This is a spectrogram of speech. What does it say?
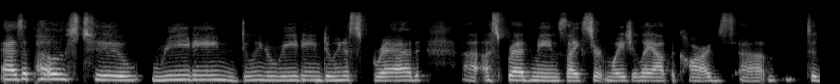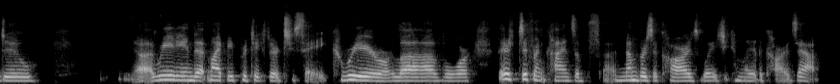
as opposed to reading, doing a reading, doing a spread. Uh, a spread means like certain ways you lay out the cards uh, to do uh, reading that might be particular to say career or love or there's different kinds of uh, numbers of cards ways you can lay the cards out.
